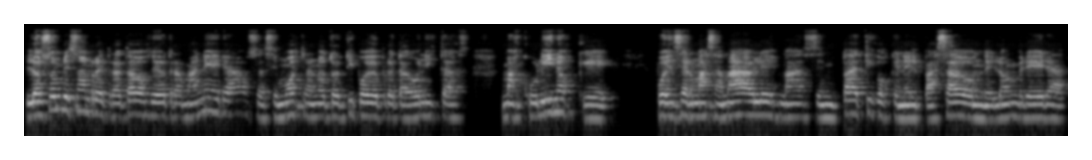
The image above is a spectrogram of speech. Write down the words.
Los hombres son retratados de otra manera, o sea, se muestran otro tipo de protagonistas masculinos que pueden ser más amables, más empáticos que en el pasado donde el hombre era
